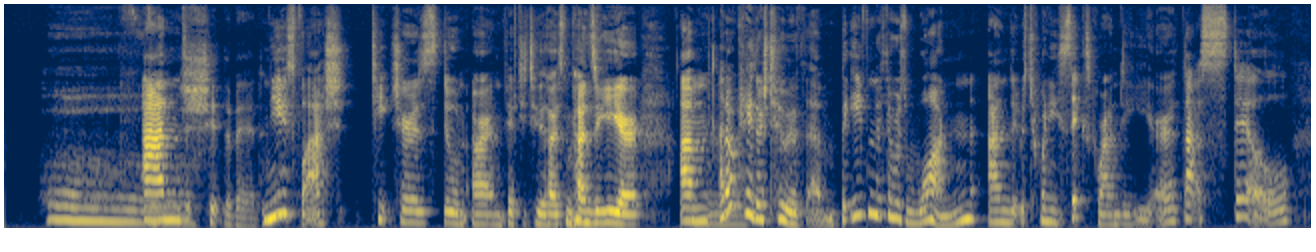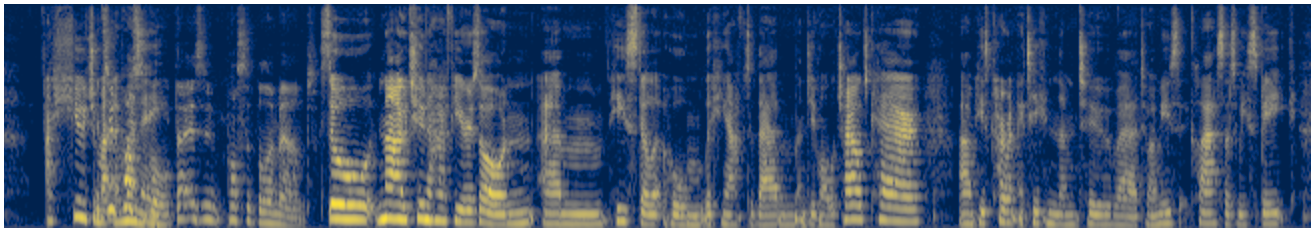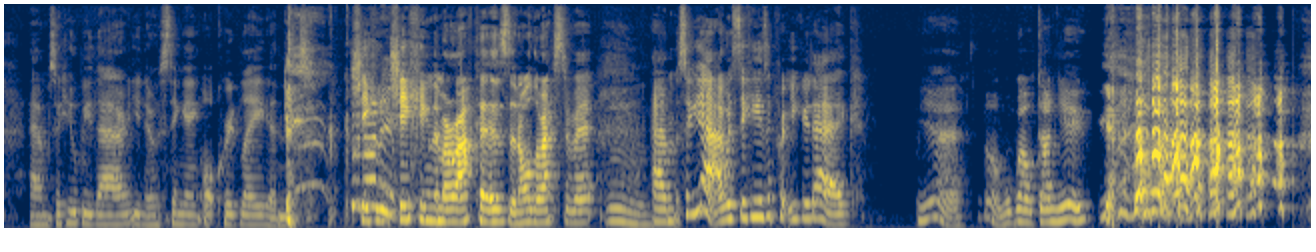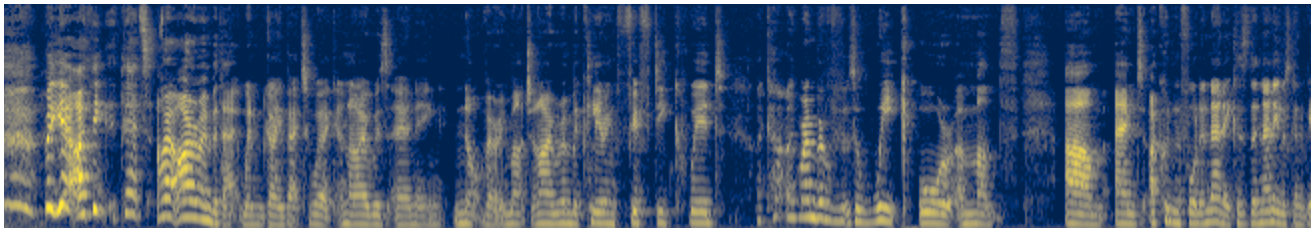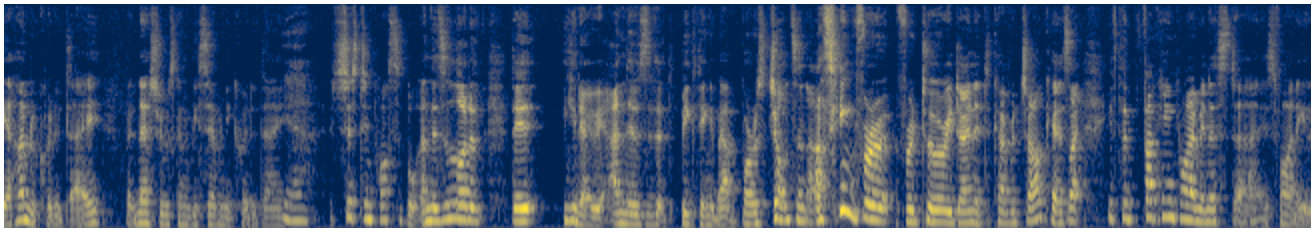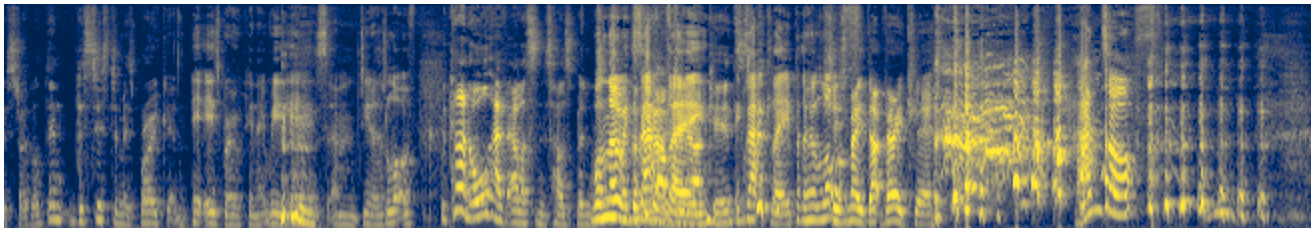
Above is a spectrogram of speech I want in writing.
and Shit the bed. newsflash teachers don't earn £52,000 a year. Um, And okay, there's two of them, but even if there was one and it was 26 grand a year, that's still a huge It's amount of impossible. money. That is an impossible amount. So now, two and a half years on, um, he's still at home looking after them and doing all the childcare. Um, he's currently taking them to uh, to a music class as we speak. Um, so he'll be there, you know, singing awkwardly and shaking, shaking the maracas and all the rest of it. Um, so yeah, I would say he's a pretty good egg. Yeah. Oh, well, well done, you. But yeah, I think that's. I, I remember that when going back to work, and I was earning not very much, and I remember clearing fifty quid. I can't. I remember if it was a week or a month, um, and I couldn't afford a nanny because the nanny was going to be hundred quid a day, but nursery was going to be seventy quid a day. Yeah. it's just impossible. And there's a lot of there. You know, and there's that big thing about Boris Johnson asking for for a Tory donor to cover childcare. It's like if the fucking prime minister is finding it a struggle, then the system is broken. It is broken, it really is, and you know, there's a lot of We can't all have Alison's husband. well, no, looking our exactly, kids. exactly, but there are a lot She's of made that very clear. hands off.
